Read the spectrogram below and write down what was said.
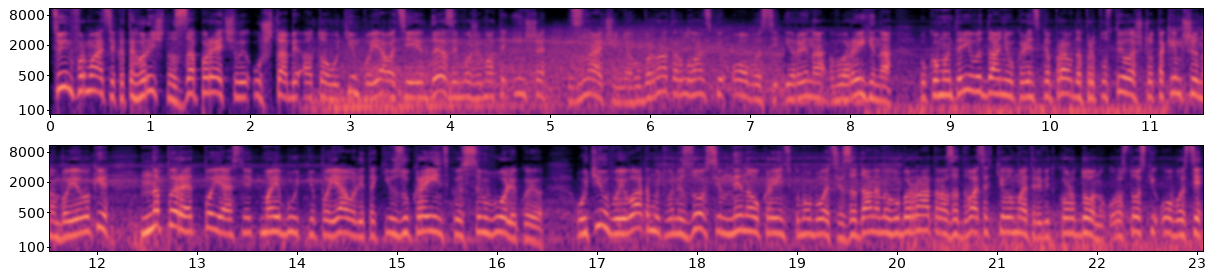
Цю інформацію категорично заперечили у штабі АТО. Утім, поява цієї дези може мати інше значення. Губернатор Луганської області Ірина Веригіна у коментарі виданню Українська Правда припустила, що таким чином бойовики наперед пояснюють майбутню появу літаків з українською символікою. Утім, воюватимуть вони зовсім не на українському боці. За даними губернатора, за 20 кілометрів від кордону у Ростовській області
